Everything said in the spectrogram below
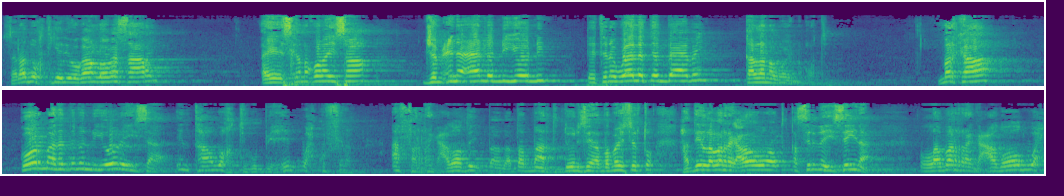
Salaad waktigeedii ogaan looga saaray. Ayay iska noqonaysaa. Jamcina aan la niyoonin. Deetana waa la dambaabay qallana way noqotay. Markaa goormaad haddaba niyoonaysaa intaan waktigu bixin wax ku filan. Afar ragcadood haddaad maarata doonaysa inaad dhamaystirto laba ragcadood ood qasrinaysayna laba ragcadood wax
